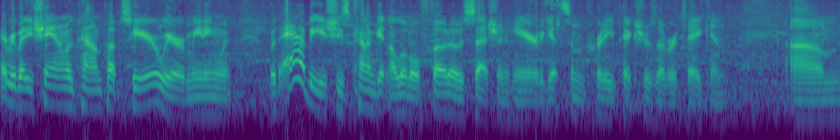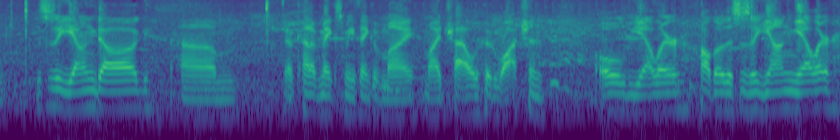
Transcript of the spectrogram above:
everybody, Shannon with Pound Pups here. We are meeting with, with Abby. She's kind of getting a little photo session here to get some pretty pictures of her taken. Um, this is a young dog. Um, you know, kind of makes me think of my, my childhood watching Old Yeller, although this is a young Yeller.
